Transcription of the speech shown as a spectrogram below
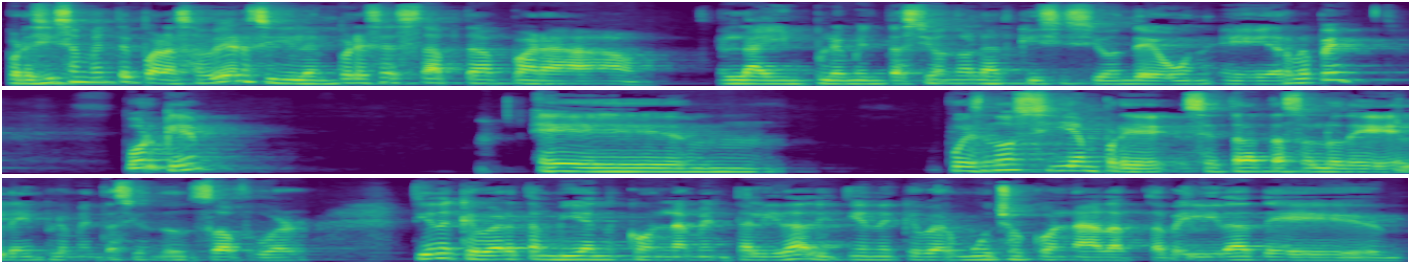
precisamente para saber si la empresa es apta para la implementación o la adquisición de un ERP. Porque pues no siempre se trata solo de la implementación de un software. Tiene que ver también con la mentalidad y tiene que ver mucho con la adaptabilidad de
